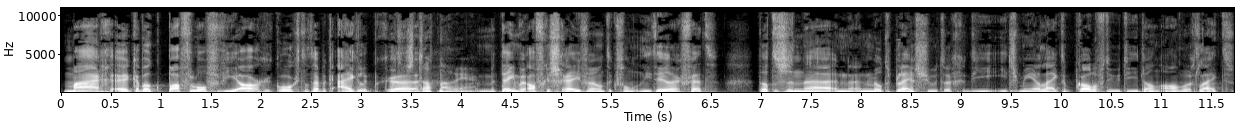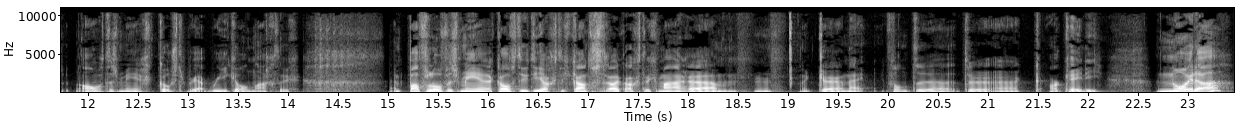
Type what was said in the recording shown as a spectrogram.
Maar eh, ik heb ook Pavlov VR gekocht. Dat heb ik eigenlijk... Wat is dat nou weer? meteen weer afgeschreven, want ik vond het niet heel erg vet. Dat is een, een, een multiplayer shooter die iets meer lijkt op Call of Duty dan Armored lijkt. Armored is meer Coast Recon-achtig. En Pavlov is meer Call of Duty-achtig, Counter-Strike-achtig. Maar ehm, hm, ik, eh, nee, ik vond het eh, te eh, arcadey. Noida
